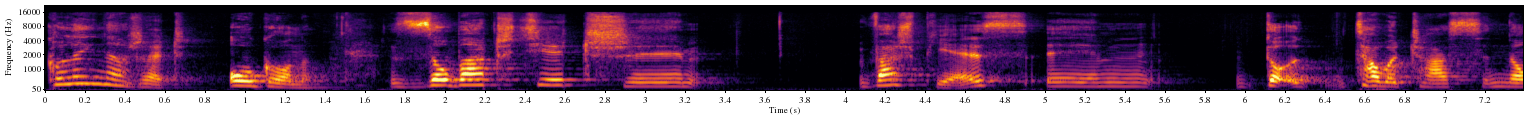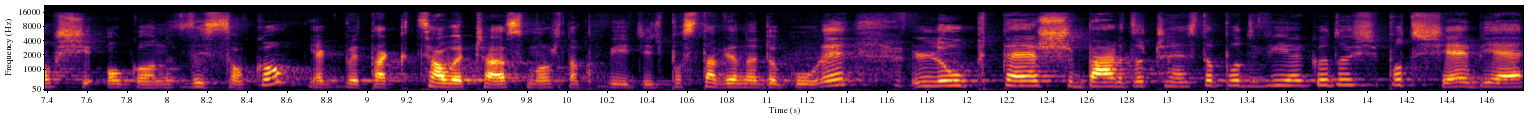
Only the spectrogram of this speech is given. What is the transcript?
Kolejna rzecz, ogon. Zobaczcie, czy wasz pies do, cały czas nosi ogon wysoko, jakby tak cały czas można powiedzieć postawione do góry, lub też bardzo często podwija go dość pod siebie,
